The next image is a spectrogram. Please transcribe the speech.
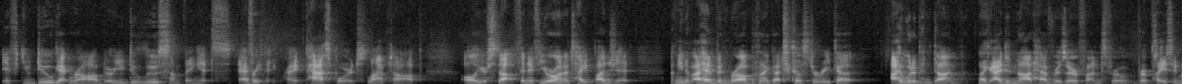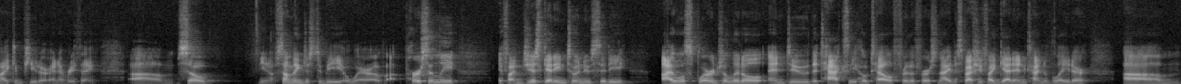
if you do get robbed or you do lose something, it's everything, right? Passports, laptop, all your stuff. And if you're on a tight budget, I mean, if I had been robbed when I got to Costa Rica, I would have been done. Like, I did not have reserve funds for replacing my computer and everything. Um, so you know, something just to be aware of. Personally, if I'm just getting to a new city, I will splurge a little and do the taxi hotel for the first night, especially if I get in kind of later. Um,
